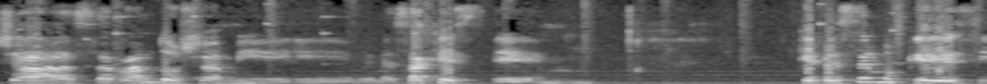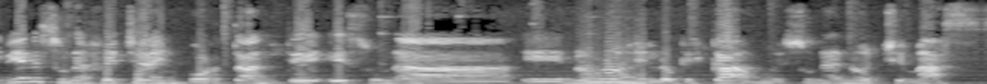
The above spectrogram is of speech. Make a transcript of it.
ya cerrando ya mi, mi mensaje es eh, que pensemos que si bien es una fecha importante, es una, eh, no nos enloquezcamos, es una noche más.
